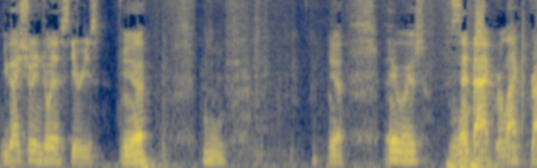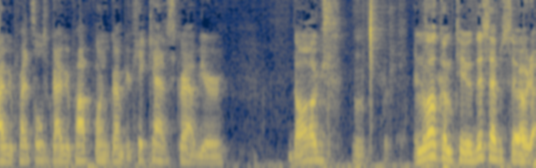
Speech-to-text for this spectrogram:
you guys should enjoy this series. yeah. Yeah. Anyways, Sit back, relax, grab your pretzels, grab your popcorn, grab your Kit Kats, grab your dogs. And welcome to this episode of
